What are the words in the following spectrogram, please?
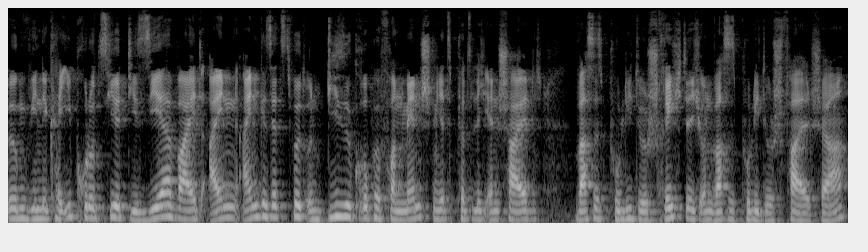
irgendwie eine KI produziert, die sehr weit ein, eingesetzt wird und diese Gruppe von Menschen jetzt plötzlich entscheidet, was ist politisch richtig und was ist politisch falsch, ja.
